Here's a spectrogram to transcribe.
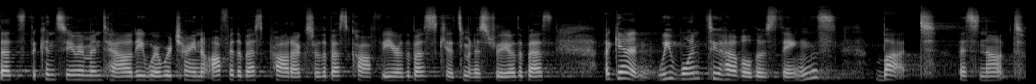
that's the consumer mentality where we're trying to offer the best products or the best coffee or the best kids' ministry or the best. Again, we want to have all those things, but that's not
